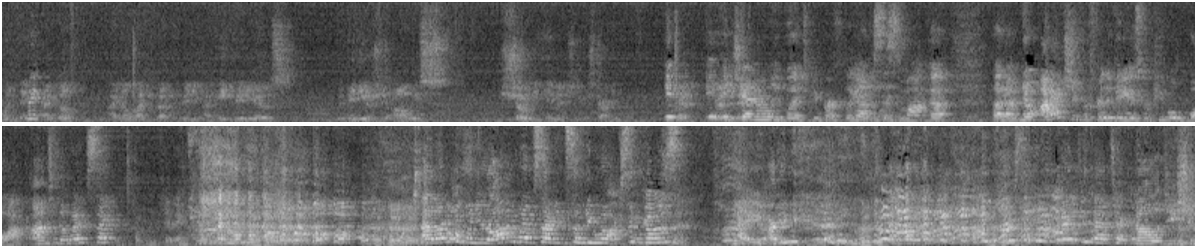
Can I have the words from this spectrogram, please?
one thing I don't, I don't like about the video, I hate videos, the video should always show the image that you're starting with. It, Right, it, it generally would, to be perfectly honest, this is a mock-up. But um, no, I actually prefer the videos where people walk onto the website. I'm totally kidding. I like it when you're on a website and somebody walks and goes, "Hi, are you?" the person who invented that technology should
